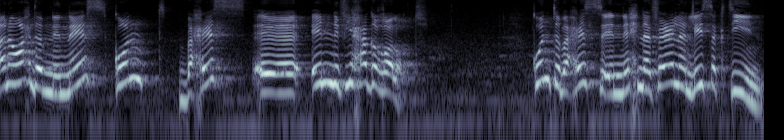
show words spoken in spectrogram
أنا واحدة من الناس كنت بحس آه، إن في حاجة غلط. كنت بحس إن إحنا فعلا ليه ساكتين؟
